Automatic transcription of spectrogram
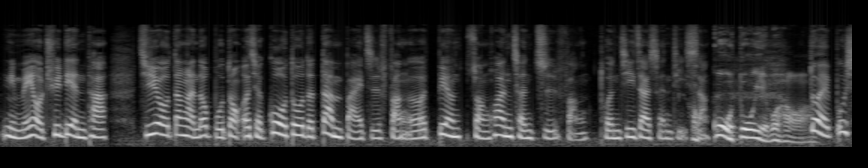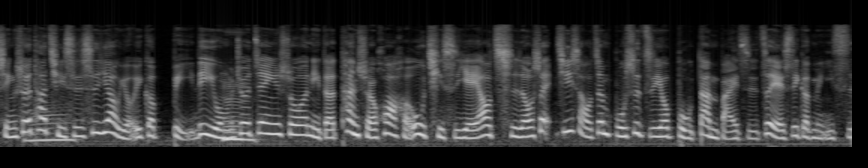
你没有去练它，肌肉当然都不动，而且过多的蛋白质反而变转换成脂肪囤积在身体上，过多也不好啊。对，不行，所以它其实是要有一个比例，我们就建议说你的碳水化合物。其实也要吃哦，所以肌少症不是只有补蛋白质，这也是一个迷思。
